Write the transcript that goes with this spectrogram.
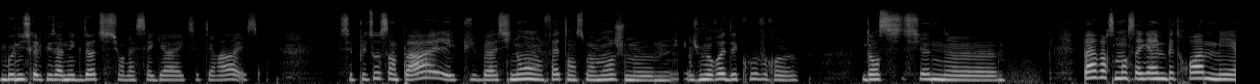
bonus, quelques anecdotes sur la saga, etc. Et c'est. Plutôt sympa. Et puis, bah, sinon, en fait, en ce moment, je me, je me redécouvre euh, d'anciennes. euh, pas forcément saga MP3, mais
